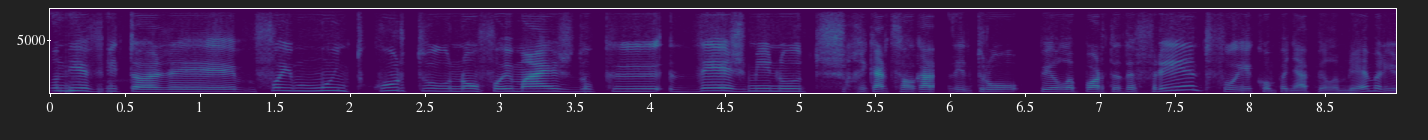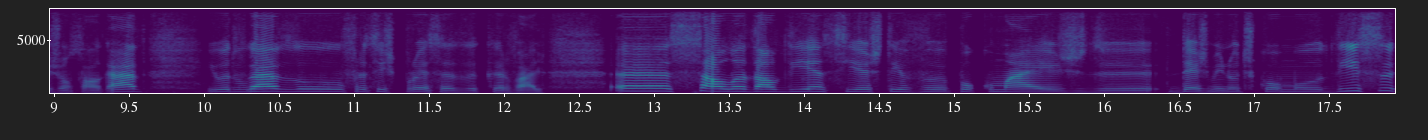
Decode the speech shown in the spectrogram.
Bom dia, Vitor. É, foi muito curto, não foi mais do que 10 minutos. Ricardo Salgado entrou pela porta da frente, foi acompanhado pela mulher, Maria João Salgado, e o advogado Francisco Proença de Carvalho. A sala de audiências teve pouco mais de 10 minutos, como disse.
